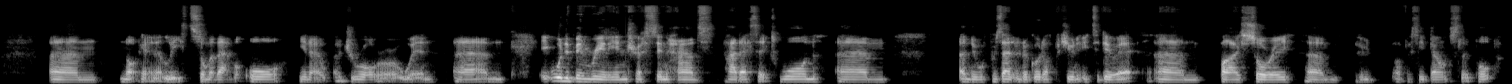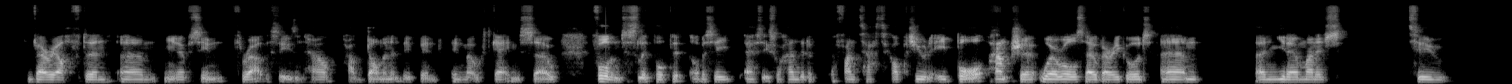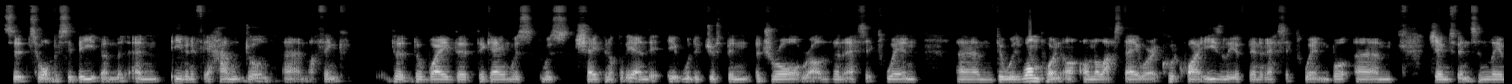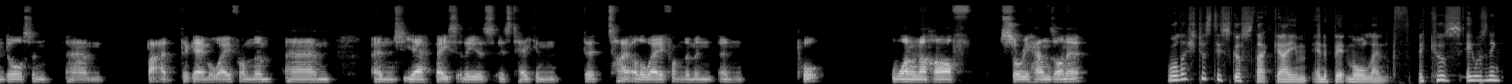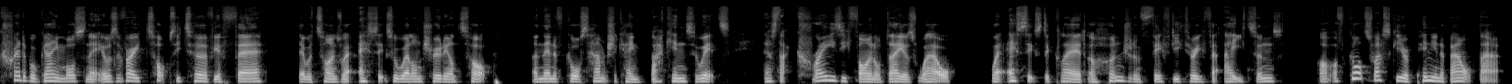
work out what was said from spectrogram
um, not getting at least some of them, or you know, a draw or a win. Um, it would have been really interesting had had Essex won. And they were presented a good opportunity to do it um, by Surrey, um, who obviously don't slip up very often. Um, you know, seen throughout the season how how dominant they've been in most games. So for them to slip up, it, obviously Essex were handed a, a, fantastic opportunity, but Hampshire were also very good, um, and you know managed to to to obviously beat them. And, and even if they hadn't done, um, I think the the way that the game was was shaping up at the end, it, it would have just been a draw rather than Essex win. Um, there was one point on the last day where it could quite easily have been an Essex win, but um, James Vincent, Liam Dawson um, the game away from them, um, and yeah, basically has, has taken the title away from them and, and put one and a half Surrey hands on it. Well, let's just discuss that game in a bit more length because it was an incredible game, wasn't it? It was a very topsy turvy affair. There were times where Essex were well and truly on top. And then, of course, Hampshire came back into it. There was that crazy final day as well, where Essex declared 153 for eight. And I've got to ask your opinion about that.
